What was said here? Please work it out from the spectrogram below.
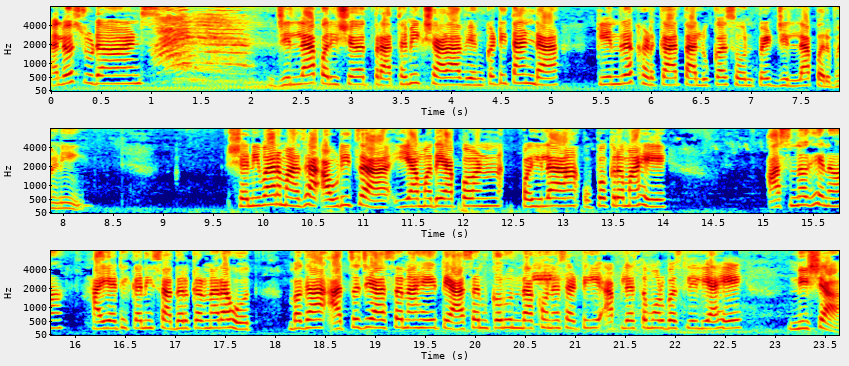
हॅलो स्टुडंट्स जिल्हा परिषद प्राथमिक शाळा व्यंकटी तांडा केंद्र खडका तालुका सोनपेठ जिल्हा परभणी. शनिवार माझा आवडीचा यामध्ये आपण पहिला उपक्रम आहे आसनं घेणं हा या ठिकाणी सादर करणार आहोत. बघा आजचं जे आसन आहे ते आसन करून दाखवण्यासाठी आपल्यासमोर बसलेली आहे निशा.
